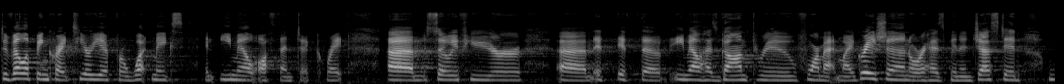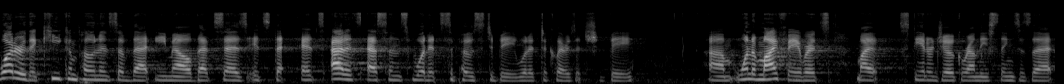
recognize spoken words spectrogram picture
developing criteria for what makes an email authentic, right? Um, so if you're, um, if, if the email has gone through format migration or has been ingested, what are the key components of that email that says it's, the, it's at its essence what it's supposed to be, what it declares it should be? Um, one of my favorites, my standard joke around these things is that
